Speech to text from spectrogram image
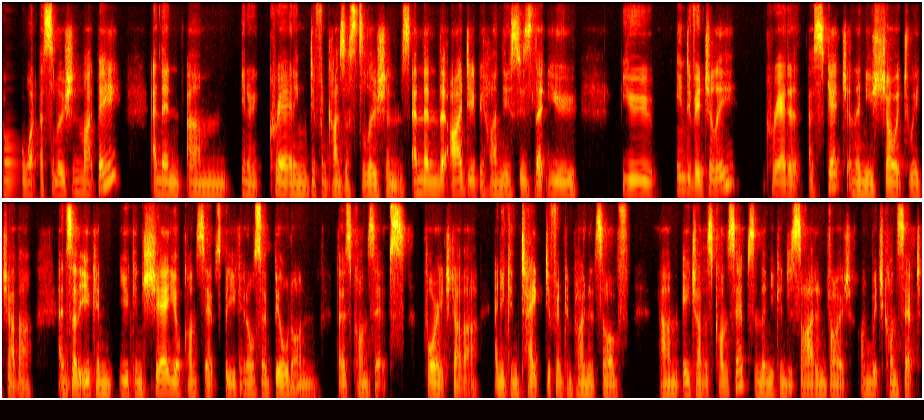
for what a solution might be and then um, you know creating different kinds of solutions and then the idea behind this is that you you individually create a, a sketch and then you show it to each other and so that you can you can share your concepts but you can also build on those concepts for each other and you can take different components of um, each other's concepts and then you can decide and vote on which concept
